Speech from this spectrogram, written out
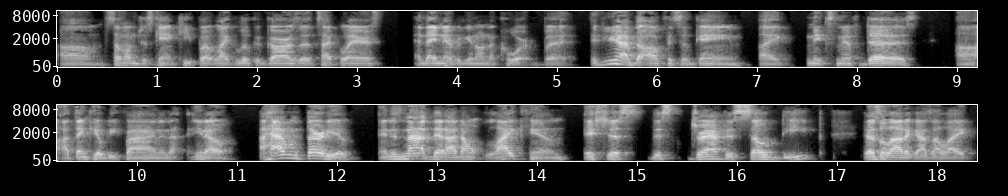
Um, some of them just can't keep up, like Luka Garza type players and they never get on the court. But if you have the offensive game like Nick Smith does, uh, I think he'll be fine. And you know, I have him 30th, and it's not that I don't like him. It's just this draft is so deep. There's a lot of guys I like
